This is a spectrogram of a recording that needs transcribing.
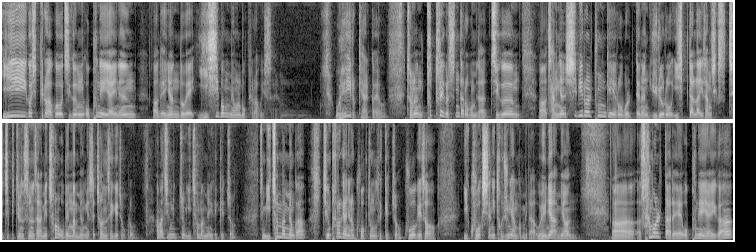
이- 이것이 필요하고 지금 오픈 AI는 어, 내년도에 20억 명을 목표로 하고 있어요. 왜 이렇게 할까요? 저는 투 트랙을 쓴다고 봅니다. 지금 어, 작년 11월 통계로 볼 때는 유료로 20달러 이상씩 채찌피티를 쓰는 사람이 1,500만 명이었어요. 전 세계적으로. 아마 지금 좀 2천만 명이 됐겠죠. 지금 2천만 명과 지금 8억이 아니라 9억 정도 됐겠죠. 9억에서 이 9억 시장이 더 중요한 겁니다. 왜냐하면 어, 3월 달에 오픈 AI가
